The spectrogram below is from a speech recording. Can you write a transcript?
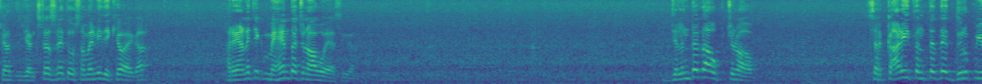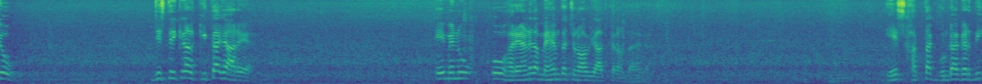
ਸ਼ਾਇਦ ਯੰਗਸਟਰਸ ਨੇ ਤਾਂ ਉਸ ਸਮੇਂ ਨਹੀਂ ਦੇਖਿਆ ਹੋਏਗਾ। ਹਰਿਆਣਾ 'ਚ ਇੱਕ ਮਹਿਮ ਦਾ ਚੁਣਾਵ ਹੋਇਆ ਸੀਗਾ। ਜਲੰਧਰ ਦਾ ਉਪਚੁਣਾਵ ਸਰਕਾਰੀ ਤੰਤਰ ਦੇ ਦੁਰਉਪਯੋਗ ਜਿਸ ਤਰੀਕੇ ਨਾਲ ਕੀਤਾ ਜਾ ਰਿਹਾ ਹੈ, ਇਹ ਮੈਨੂੰ ਉਹ ਹਰਿਆਣੇ ਦਾ ਮਹਿਮ ਦਾ ਚੁਣਾਵ ਯਾਦ ਕਰਾਉਂਦਾ ਹੈਗਾ। ਇਸ ਹੱਦ ਤੱਕ ਗੁੰਡਾਗਰਦੀ।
